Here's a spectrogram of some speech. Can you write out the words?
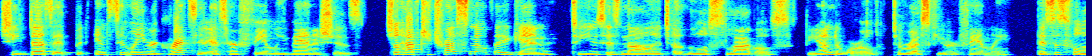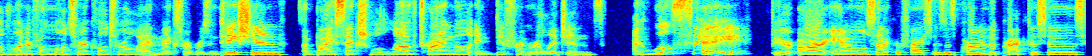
she does it, but instantly regrets it as her family vanishes. She'll have to trust Nova again to use his knowledge of Los Lagos, the underworld, to rescue her family. This is full of wonderful multicultural Latinx representation, a bisexual love triangle, and different religions. I will say there are animal sacrifices as part of the practices.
